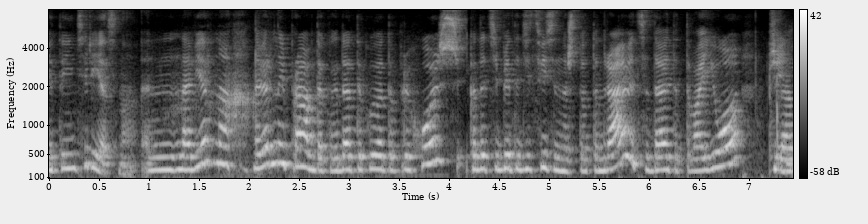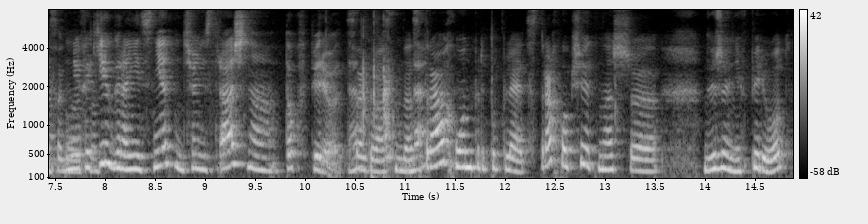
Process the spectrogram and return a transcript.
это интересно. Наверное, наверное, и правда, когда ты куда-то приходишь, когда тебе это действительно что-то нравится, да, это твое, да, согласна. никаких границ нет, ничего не страшно, только вперед. Да? Согласна, да. да. Страх, он притупляет. Страх вообще это наше движение вперед.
